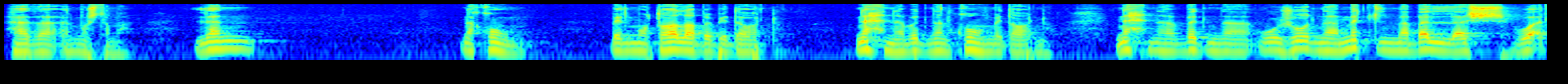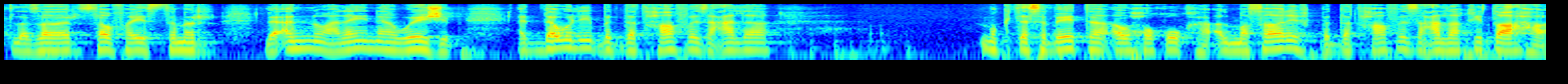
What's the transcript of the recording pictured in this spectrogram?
هذا المجتمع. لن نقوم بالمطالبة بدورنا. نحن بدنا نقوم بدورنا. نحن بدنا وجودنا مثل ما بلش وقت لازار سوف يستمر لأنه علينا واجب. الدولة بدها تحافظ على مكتسباتها أو حقوقها. المصارف بدها تحافظ على قطاعها.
